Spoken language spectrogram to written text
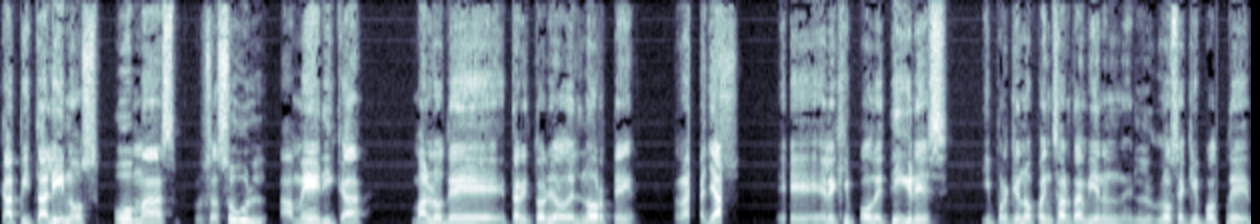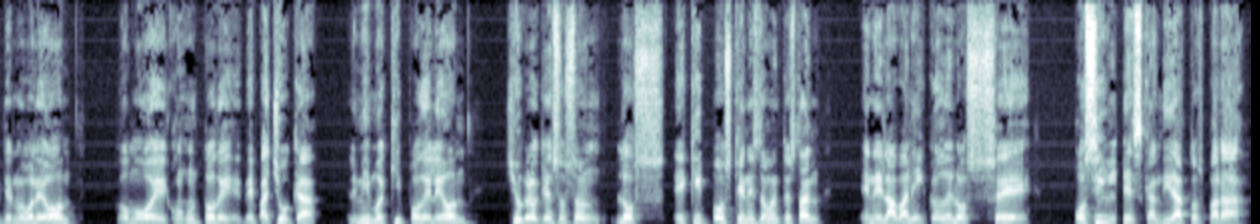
capitalinos, Pumas, Cruz Azul, América, más los de territorio del norte, Rayas, eh, el equipo de Tigres, y por qué no pensar también en los equipos de, Nuevo León, como el conjunto de, Pachuca, el mismo equipo de León. Yo creo que esos son los equipos que en este momento están en el abanico de los eh, posibles candidatos para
